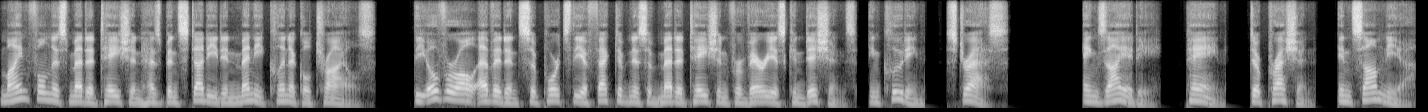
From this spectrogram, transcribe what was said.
Mindfulness meditation has been studied in many clinical trials. The overall evidence supports the effectiveness of meditation for various conditions, including stress, anxiety, pain, depression, insomnia,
